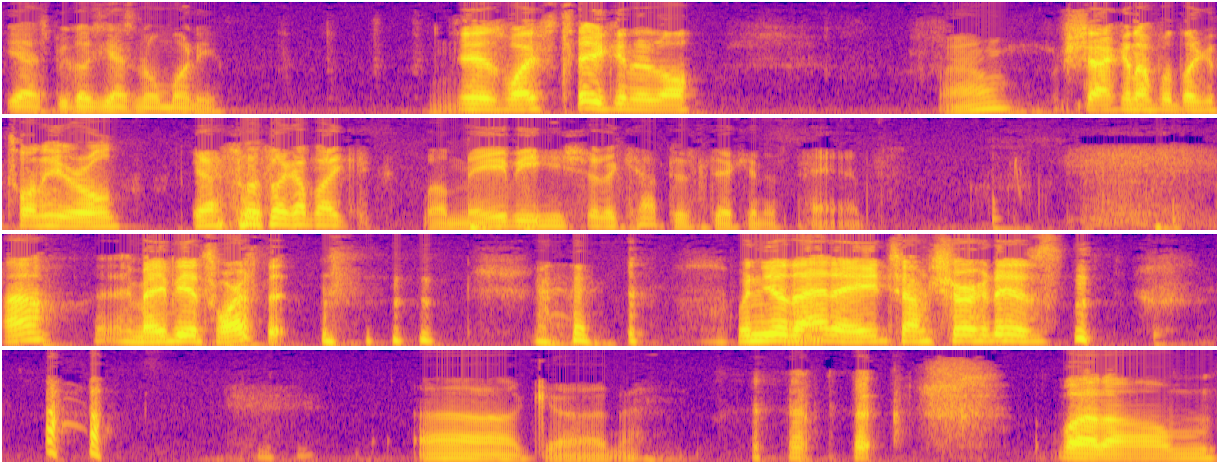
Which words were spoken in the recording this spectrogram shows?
Yes, because he has no money. Yeah, his wife's taking it all. Well, Shacking up with like a 20 year old. yeah. So it's like I'm like, well, maybe he should have kept his dick in his pants. Huh? Maybe it's worth it. when you're that age, I'm sure it is. Oh god. but, um,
